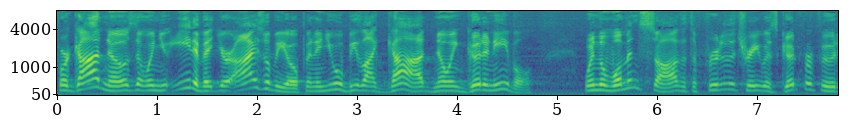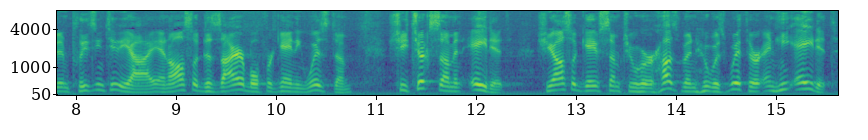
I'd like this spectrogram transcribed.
For God knows that when you eat of it, your eyes will be open, and you will be like God, knowing good and evil. When the woman saw that the fruit of the tree was good for food and pleasing to the eye, and also desirable for gaining wisdom, she took some and ate it. She also gave some to her husband who was with her, and he ate it.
